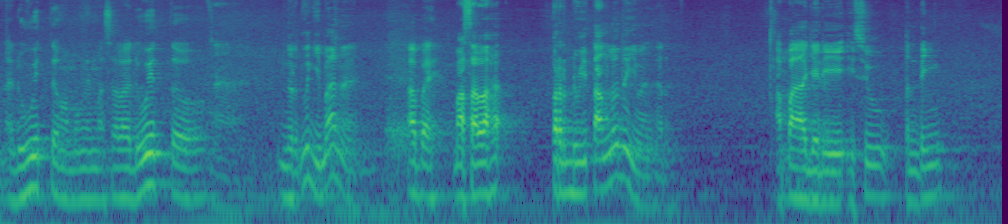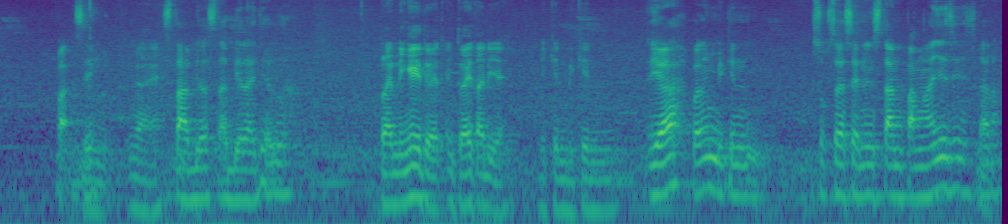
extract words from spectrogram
Nah duit tuh ngomongin masalah duit tuh. Nah, menurut lu gimana? Apa ya? Masalah perduitan lu tuh gimana sekarang? Apa jadi isu penting? Pak sih. Enggak ya. Stabil-stabil aja gua. Planningnya itu ya, itu aja tadi ya. Bikin-bikin Ya, paling bikin suksesin instan pang aja sih sekarang.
